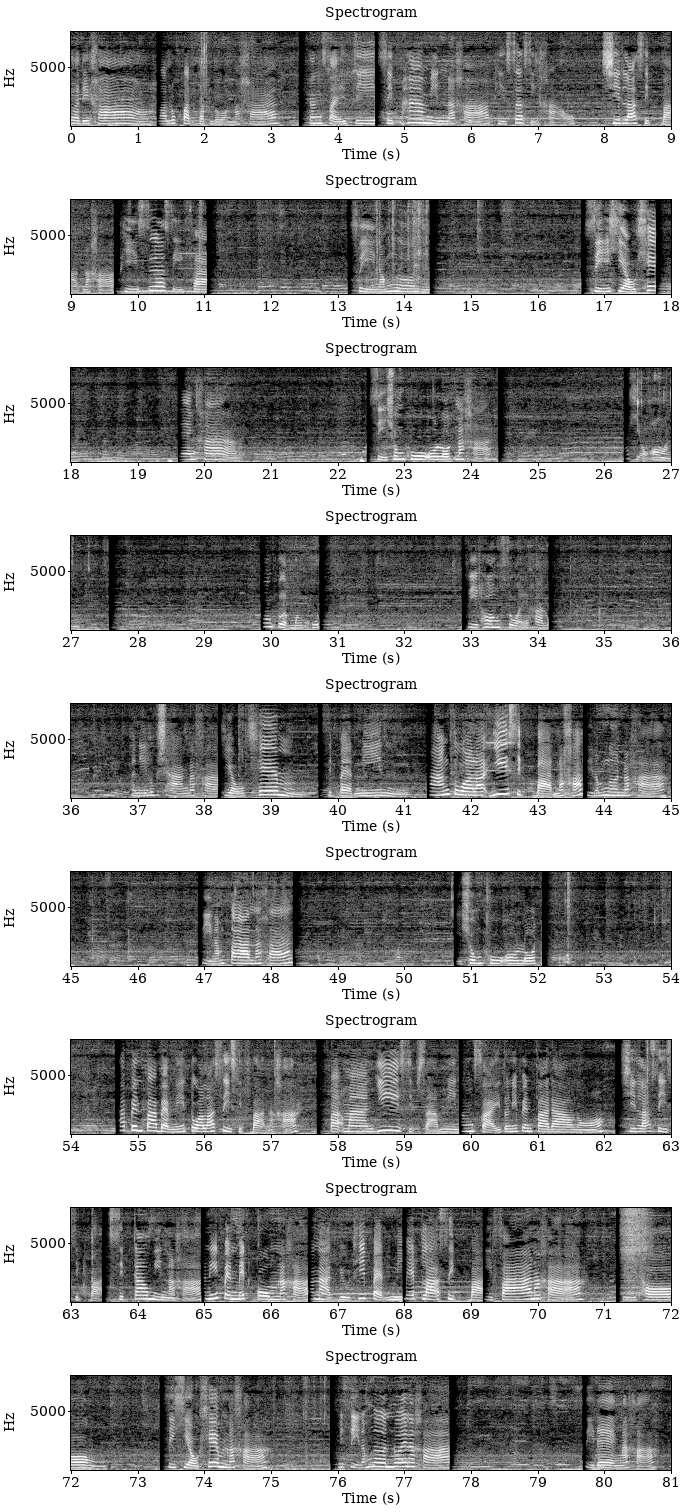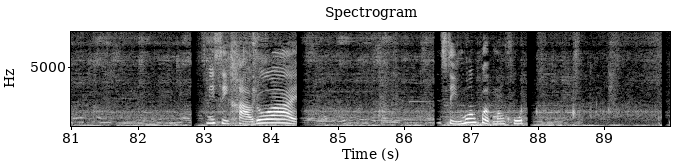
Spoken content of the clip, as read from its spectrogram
สวัสดีค่ะ ร้านลูกปัดกัดหลวงนะคะกังใสจี15 มิลนะคะ ผีเสื้อสีขาว ชิ้นละ 10 บาทนะคะ ผีเสื้อสีฟ้า สีน้ำเงิน สีเขียวเข้มแดงค่ะ สีชมพูโอรสนะคะ เขียวอ่อน ม่วงเปลือกมังคุด สีทองสวยค่ะ อันนี้ลูกช้างนะคะ เขียวเข้ม 18 มิล ช้างตัวละ 20 บาทนะคะ สีน้ำเงินนะคะ สีน้ำตาลนะคะ สีชมพูโอรสถ้าเป็นปลาแบบนี้ตัวละ 40 บาทนะคะ ประมาณ 23 มิลทังใสตัวนี้เป็นปลาดาวเนาะ ชิ้นละ 40 บาท 19 มิลนะคะ อันนี้เป็นเม็ดกลมนะคะ ขนาดอยู่ที่ 8 มิล เม็ดละ 10 บาท สีฟ้านะคะ สีทอง สีเขียวเข้มนะคะ มีสีน้ำเงินด้วยนะคะ สีแดงนะคะ มีสีขาวด้วย สีม่วงเปลือกมังคุด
